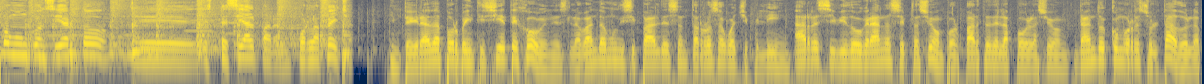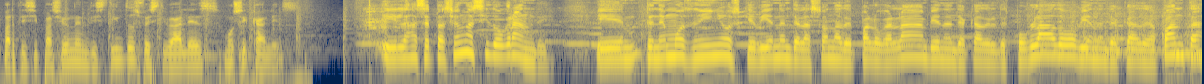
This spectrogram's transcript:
con un concierto eh, especial para, por la fecha. Integrada por 27 jóvenes, la banda municipal de Santa Rosa Huachipilín ha recibido gran aceptación por parte de la población, dando como resultado la participación en distintos festivales musicales. Y la aceptación ha sido grande. Eh, tenemos niños que vienen de la zona de Palo Galán, vienen de acá del despoblado, vienen de acá de Apanta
